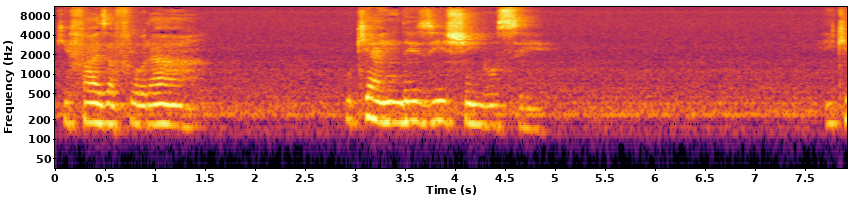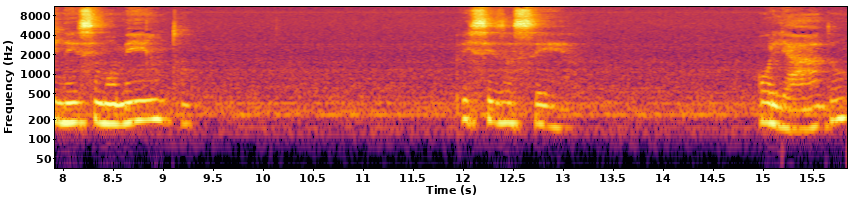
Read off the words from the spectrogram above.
que faz aflorar o que ainda existe em você. E que nesse momento precisa ser olhado,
